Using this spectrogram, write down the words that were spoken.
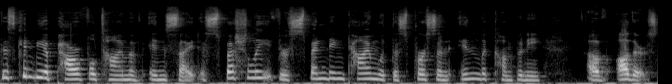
this can be a powerful time of insight, especially if you're spending time with this person in the company of others.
